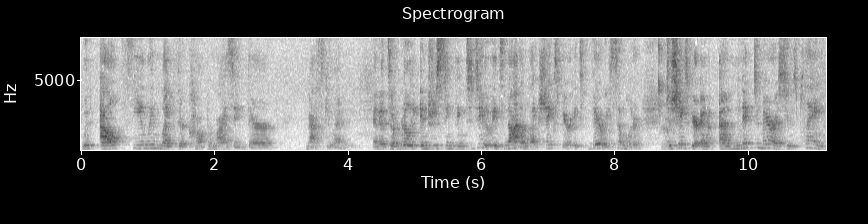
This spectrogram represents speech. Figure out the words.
without feeling like they're compromising their masculinity. And it's a really interesting thing to do. It's not unlike shakespeare. It's very similar Yeah. to shakespeare. And, and nick damaris who's playing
